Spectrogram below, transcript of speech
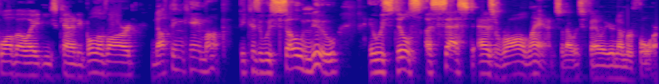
1208 East Kennedy Boulevard. Nothing came up because it was so new. It was still assessed as raw land. So that was failure number four.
